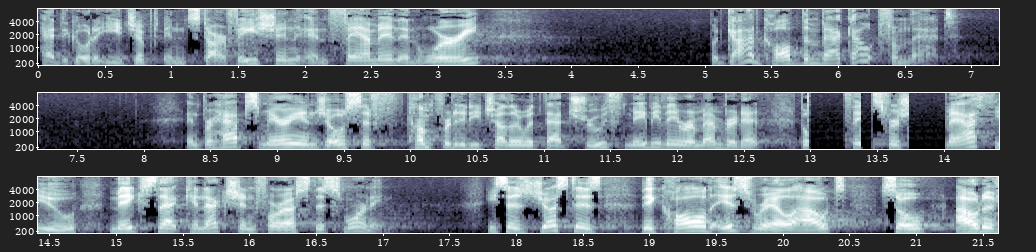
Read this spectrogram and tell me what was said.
had to go to Egypt in starvation and famine and worry. But God called them back out from that. And perhaps Mary and Joseph comforted each other with that truth. Maybe they remembered it. But things for sure, Matthew makes that connection for us this morning. He says, just as they called Israel out, so out of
